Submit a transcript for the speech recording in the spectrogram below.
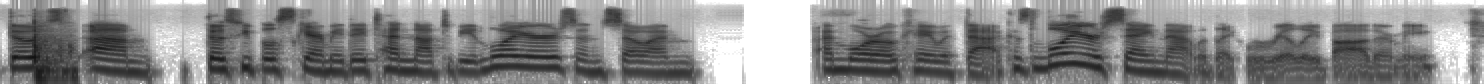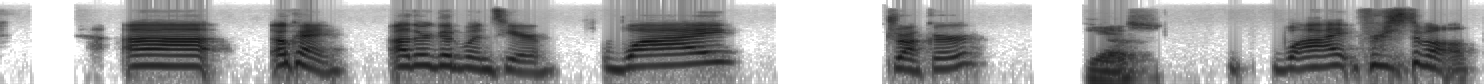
those um those people scare me. They tend not to be lawyers, and so I'm I'm more okay with that because lawyers saying that would like really bother me. Uh okay, other good ones here. Why Drucker? Yes. Why first of all,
